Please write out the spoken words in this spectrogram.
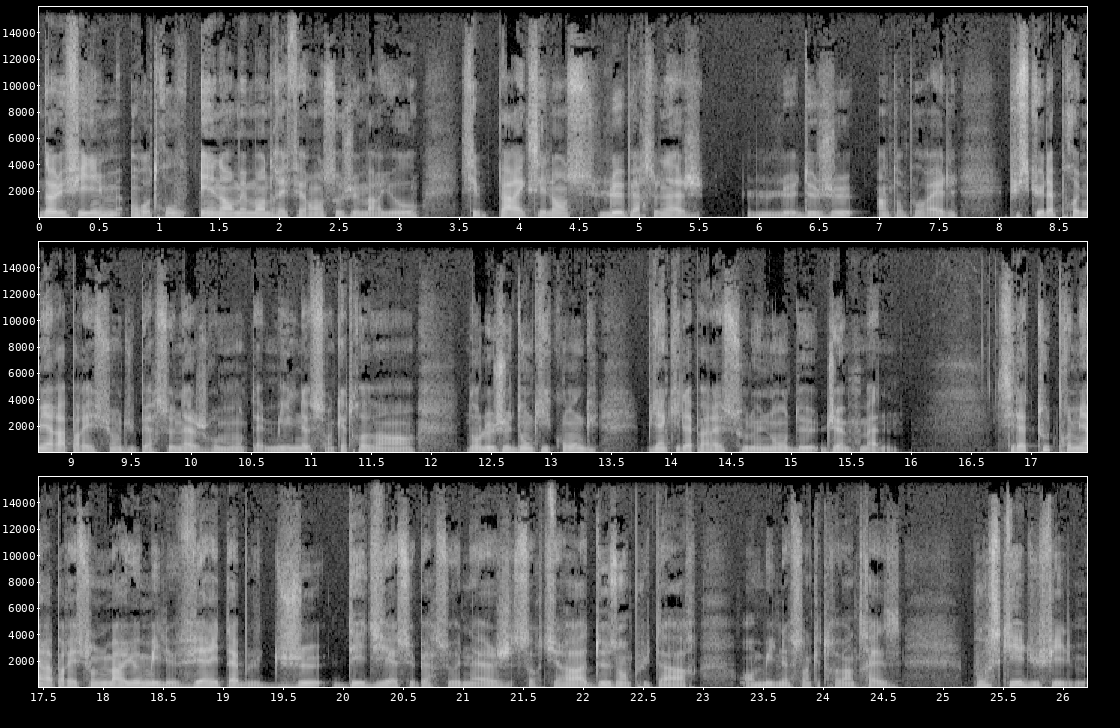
Dans le film, on retrouve énormément de références au jeu Mario. C'est par excellence le personnage de jeu intemporel, puisque la première apparition du personnage remonte à 1981 dans le jeu Donkey Kong, bien qu'il apparaisse sous le nom de Jumpman. C'est la toute première apparition de Mario, mais le véritable jeu dédié à ce personnage sortira deux ans plus tard, en 1993. Pour ce qui est du film,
